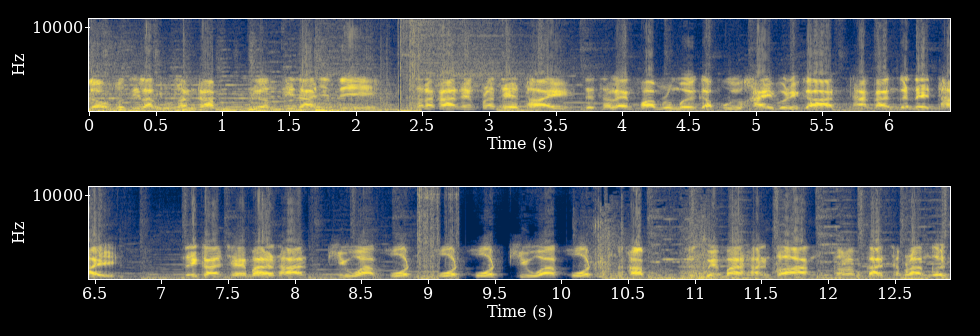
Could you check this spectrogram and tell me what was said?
พี่น้องส่วนที่รักทุกท่านครับ เรื่องที่น่ายินดี ธนาคารแห่งประเทศไทย ได้แถลงความร่วมมือกับผู้ให้บริการทางการเงินในไทย ในการใช้มาตรฐาน QR code โค้ดโค้ด QR code นะครับซึ่งเป็นมาตรฐานกลางสำหรับการชำระเงิน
